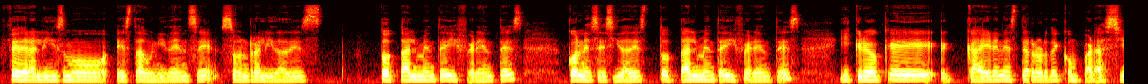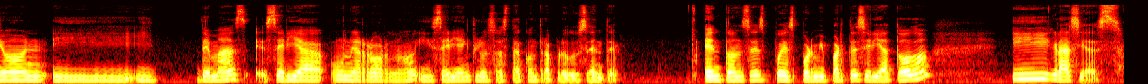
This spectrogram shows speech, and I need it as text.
federalismo estadounidense, son realidades totalmente diferentes, con necesidades totalmente diferentes y creo que caer en este error de comparación y, y demás sería un error, ¿no? Y sería incluso hasta contraproducente. Entonces, pues por mi parte sería todo y gracias.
